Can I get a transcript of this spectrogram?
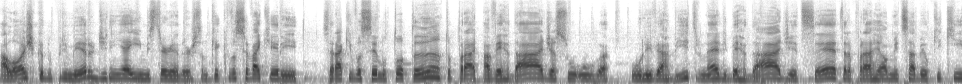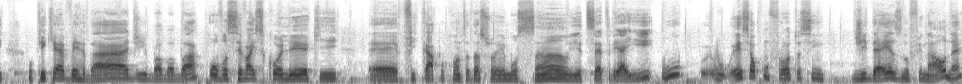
a lógica do primeiro de e aí, Mr. Anderson, o que, que você vai querer? Será que você lutou tanto para a verdade, a su, o, o livre-arbítrio, né, liberdade, etc, para realmente saber o que que, o que que é verdade, bababá? Ou você vai escolher aqui é, ficar por conta da sua emoção e etc. E aí, o, o, esse é o confronto, assim, de ideias no final, né?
